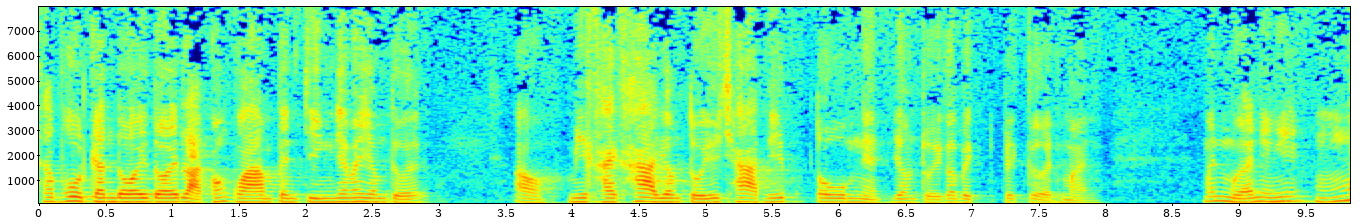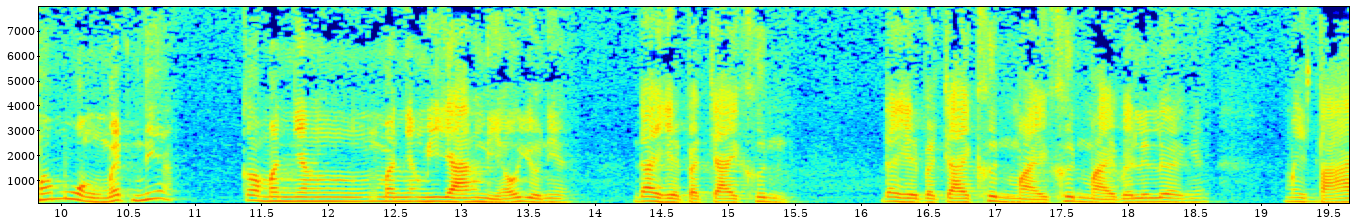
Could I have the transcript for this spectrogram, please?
ถ้าพูดกันโดยโดยหลักของความเป็นจริงใช่ไหมยมตัวเอา้ามีใครฆ่ายมตุยชาตินี้ตูมเนี่ยยมตุยก็ไปไปเกิดใหม่ มันเหมือนอย่างนี้มะม่วงเม็ดเนี่ยก็มันยังมันยังมียางเหนียวอยู่เนี่ย ได้เหตุปัจจัยขึ้น ได้เหตุปัจจัยขึ้นใหม่ขึ้นใหม่ไปเรื่อยๆอย่างเงี้ยไม่ตาย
